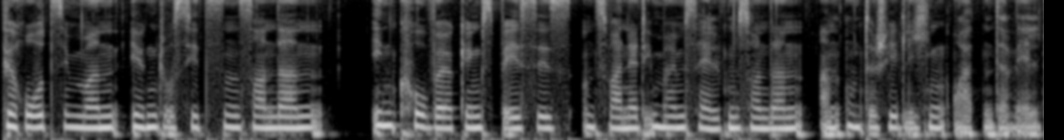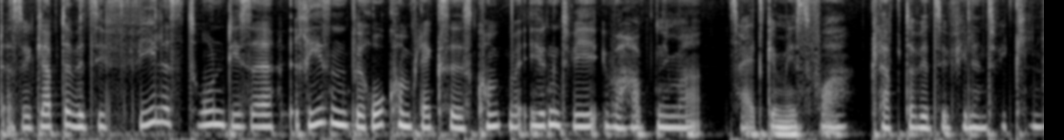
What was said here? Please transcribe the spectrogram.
Bürozimmern irgendwo sitzen, sondern in Coworking Spaces und zwar nicht immer im selben, sondern an unterschiedlichen Orten der Welt. Also ich glaube, da wird sich vieles tun. Diese riesen Bürokomplexe, das kommt mir irgendwie überhaupt nicht mehr zeitgemäß vor. Ich glaube, da wird sich viel entwickeln.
